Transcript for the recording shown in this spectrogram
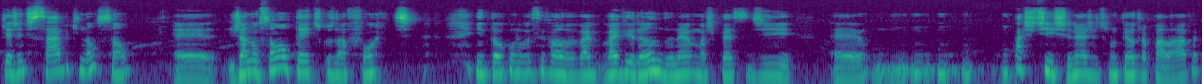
que a gente sabe que não são. É, já não são autênticos na fonte. Então, como você falou, vai, vai virando né, uma espécie de é, um, um, um pastiche, né? A gente não tem outra palavra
